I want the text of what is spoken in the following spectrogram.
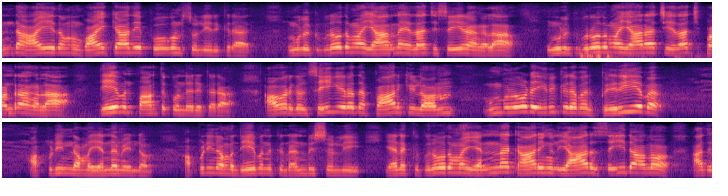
எந்த ஆயுதமும் வாய்க்காதே போகும்னு சொல்லியிருக்கிறார். உங்களுக்கு விரோதமாக யாருன்னா ஏதாச்சும் செய்கிறாங்களா உங்களுக்கு விரோதமாக யாராச்சும் ஏதாச்சும் பண்ணுறாங்களா தேவன் பார்த்து கொண்டு இருக்கிறார் அவர்கள் செய்கிறத பார்க்கிலும் உங்களோட இருக்கிறவர் பெரியவர். அப்படின்னு நம்ம எண்ண வேண்டும். அப்படி நம்ம தேவனுக்கு நன்றி சொல்லி எனக்கு விரோதமாக என்ன காரியங்கள் யார் செய்தாலும் அது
